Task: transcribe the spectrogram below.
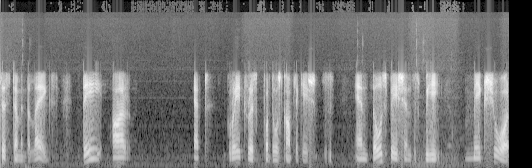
system in the legs, they are at great risk for those complications. And those patients, we make sure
